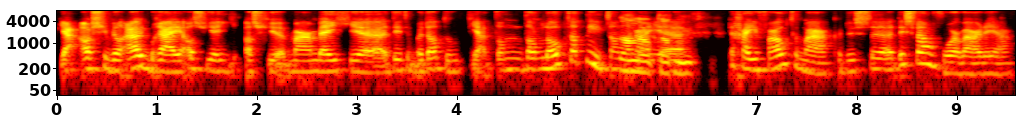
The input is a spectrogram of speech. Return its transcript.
ja, als je wil uitbreiden, als je, als je maar een beetje dit en dat doet, ja, dan, dan loopt dat niet. Dan, dan ga loopt je, dat niet. Dan ga je fouten maken. Dus het is wel een voorwaarde, ja.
